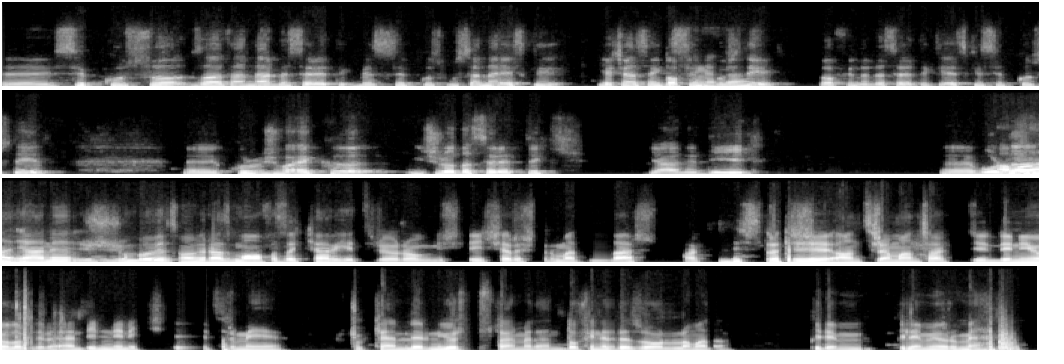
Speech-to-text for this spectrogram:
e, Sipkus'u zaten nerede seyrettik biz? Sipkus bu sene eski geçen seneki Dauphine'de. Sipkus değil. Dauphine'de seyrettik eski Sipkus değil. E, Krujvaik'ı Ciro'da seyrettik. Yani değil. E, burada Ama yani Jumbo Visma biraz muhafazakar getiriyor. Roglic'le hiç yarıştırmadılar. Farklı bir strateji, antrenman taktiği deniyor olabilir. Yani dinlenik getirmeyi. Çok kendilerini göstermeden, Dauphine'de zorlamadan. Bilem, bilemiyorum yani.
